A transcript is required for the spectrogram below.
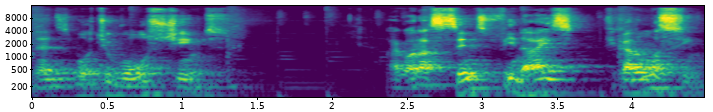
né, desmotivou os times. Agora as semifinais ficarão assim.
